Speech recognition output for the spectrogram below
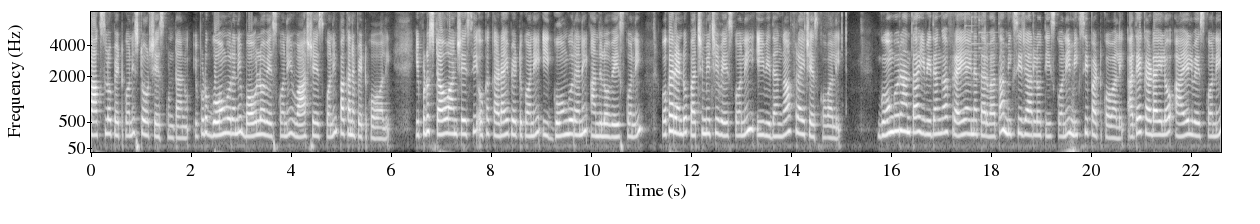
బాక్స్లో పెట్టుకొని స్టోర్ చేసుకుంటాను. ఇప్పుడు గోంగూరని బౌల్లో వేసుకొని వాష్ చేసుకొని పక్కన పెట్టుకోవాలి. ఇప్పుడు స్టవ్ ఆన్ చేసి ఒక కడాయి పెట్టుకొని ఈ గోంగూరని అందులో వేసుకొని ఒక రెండు పచ్చిమిర్చి వేసుకొని ఈ విధంగా ఫ్రై చేసుకోవాలి. గోంగూర అంతా ఈ విధంగా ఫ్రై అయిన తర్వాత మిక్సీ జార్లో తీసుకొని మిక్సీ పట్టుకోవాలి. అదే కడాయిలో ఆయిల్ వేసుకొని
